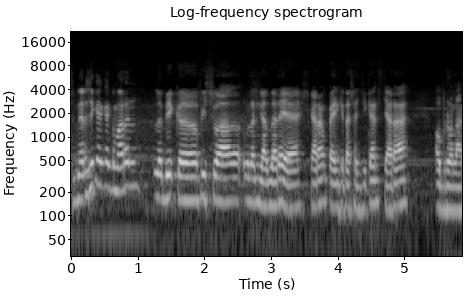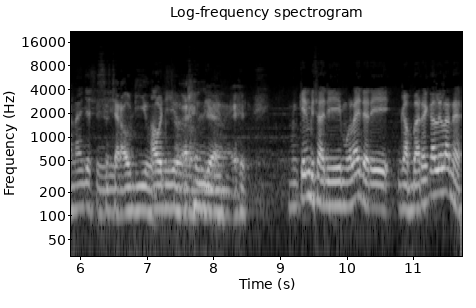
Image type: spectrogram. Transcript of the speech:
Sebenarnya sih kan, kan kemarin lebih ke visual ulan gambarnya ya. Sekarang pengen kita sajikan secara obrolan aja sih. Secara audio. Audio. Anjay. Mungkin bisa dimulai dari gambarnya kali lan ya.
